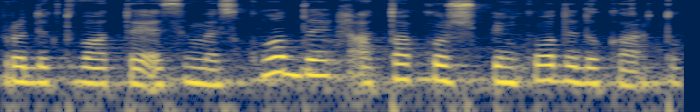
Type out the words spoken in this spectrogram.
продиктувати смс-коди, а також пін-коди до карток.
